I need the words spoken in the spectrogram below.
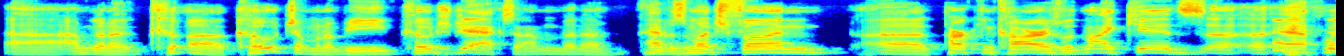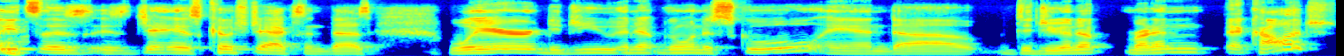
Uh, I'm going to co- uh, coach. I'm going to be Coach Jackson. I'm going to have as much fun uh, parking cars with my kids, uh, uh, athletes, as, as, Jay, as Coach Jackson does. Where did you end up going to school? And uh, did you end up running at college?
